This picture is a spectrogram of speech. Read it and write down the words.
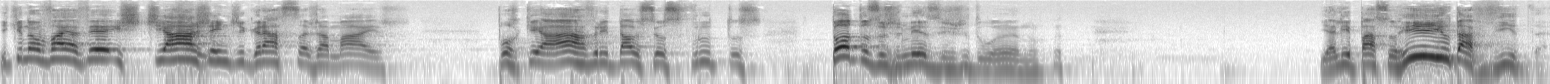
E que não vai haver estiagem de graça jamais, porque a árvore dá os seus frutos todos os meses do ano. E ali passa o rio da vida,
